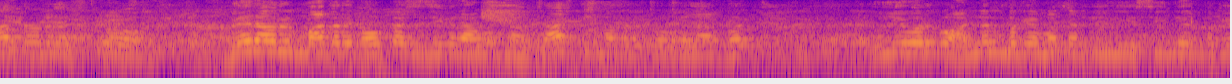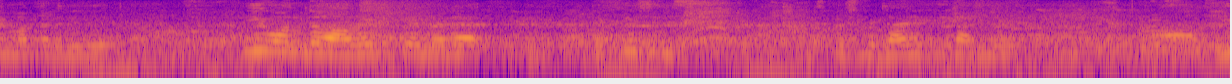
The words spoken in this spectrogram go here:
ಮಾತಾಡಿದಷ್ಟು ಬೇರೆಯವ್ರಿಗೆ ಮಾತಾಡೋಕ್ಕೆ ಅವಕಾಶ ಸಿಗಲ್ಲ. ನಾವು ಜಾಸ್ತಿ ಮಾತಾಡೋಕ್ಕೆ ಹೋಗಲ್ಲ. ಬಟ್ ಇಲ್ಲಿವರೆಗೂ ಅಣ್ಣನ ಬಗ್ಗೆ ಮಾತಾಡ್ತೀವಿ ಸೀನಿಯರ್ ಬಗ್ಗೆ ಮಾತಾಡ್ತೀವಿ. ಈ ಒಂದು ವೇದಿಕೆ ಮೇಲೆ ಟೆಕ್ನಿಷಿಯನ್ಸ್ ಎಸ್ಪೆಷಲಿ ಡೈರೆಕ್ಟರ್ ಆಗಲಿ D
